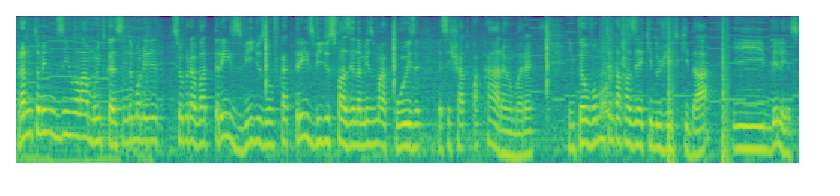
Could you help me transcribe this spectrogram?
pra não, também não desenrolar muito, cara, senão demoraria, se eu gravar três vídeos, eu vou ficar três vídeos fazendo a mesma coisa, vai ser chato pra caramba, né? Então vamos tentar fazer aqui do jeito que dá e beleza.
